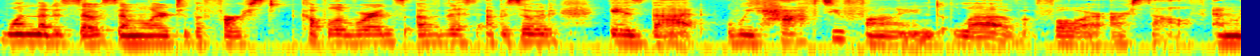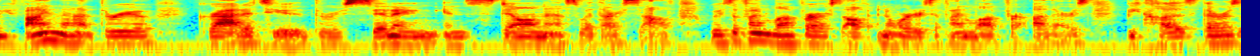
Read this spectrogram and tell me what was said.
one that is so similar to the first couple of words of this episode is that we have to find love for ourselves. And we find that through gratitude, through sitting in stillness with ourselves. We have to find love for ourselves in order to find love for others because there's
